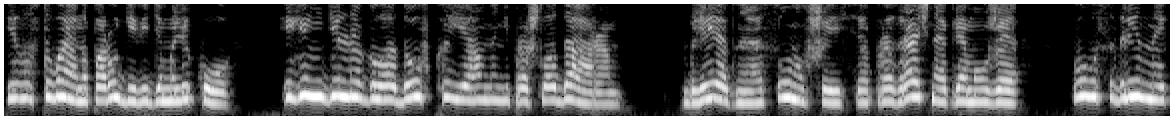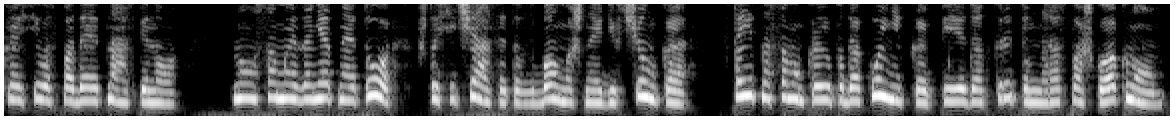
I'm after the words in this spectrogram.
и застываю на пороге, видя Маляко. Ее недельная голодовка явно не прошла даром. Бледная, осунувшаяся, прозрачная прямо уже, волосы длинные и красиво спадают на спину. Но самое занятное то, что сейчас эта взбалмошная девчонка стоит на самом краю подоконника перед открытым нараспашку окном.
